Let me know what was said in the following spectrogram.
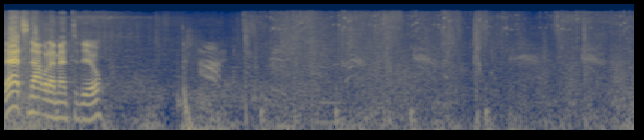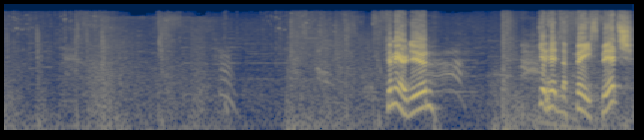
That's not what I meant to do. Come here, dude. Get hit in the face, bitch.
